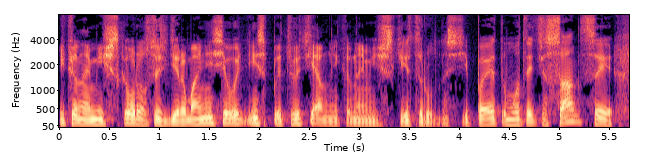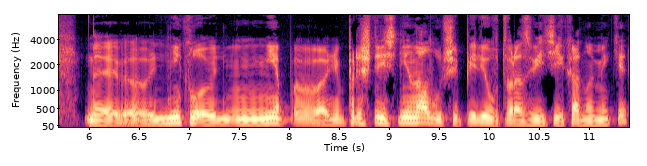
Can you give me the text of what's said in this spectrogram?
экономического роста. То есть Германия сегодня испытывает явные экономические трудности. Поэтому вот эти санкции э, не, не пришлись не на лучший период в развитии экономики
